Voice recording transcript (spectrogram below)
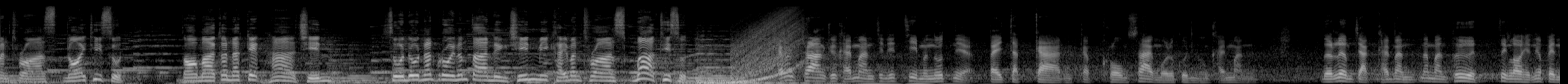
มันทรานส์น้อยที่สุด ต่อมาก็นักเก็ต 5 ชิ้น ส่วนโดนัทโรยน้ำตาล 1 ชิ้น มีไขมันทรานส์มากที่สุด ไขมันทรานส์คือไขมันชนิดที่มนุษย์เนี่ยไปจัดการกับโครงสร้างโมเลกุลของไขมัน โดยเริ่มจากไขมันน้ำมันพืช ซึ่งเราเห็นว่าเป็น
